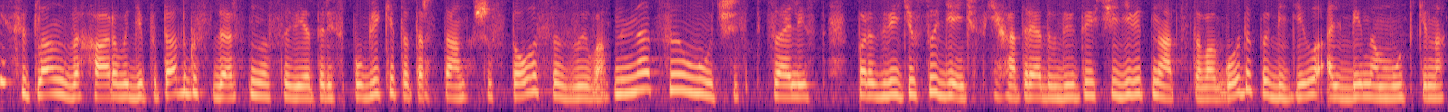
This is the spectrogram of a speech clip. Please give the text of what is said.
и Светлана Захарова, депутат Государственного совета Республики Татарстан шестого созыва. В номинации «Лучший специалист по развитию студенческих отрядов 2019 года» победила Альбина Муткина,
